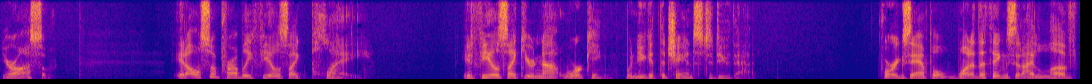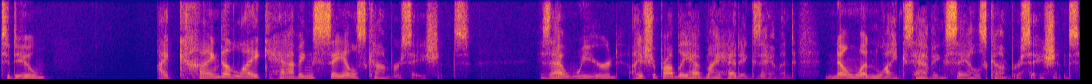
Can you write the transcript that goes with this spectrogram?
You're awesome. It also probably feels like play. It feels like you're not working when you get the chance to do that. For example, one of the things that I love to do, I kind of like having sales conversations. Is that weird? I should probably have my head examined. No one likes having sales conversations.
